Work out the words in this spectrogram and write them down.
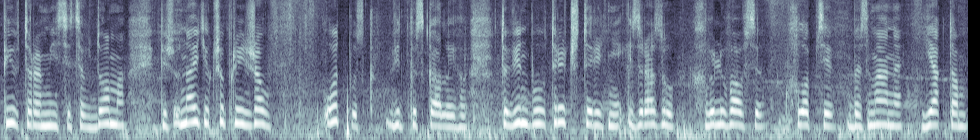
півтора місяця вдома. Навіть якщо приїжджав в відпуск, відпускали його, то він був 3-4 дні і зразу хвилювався, хлопці без мене, як там,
